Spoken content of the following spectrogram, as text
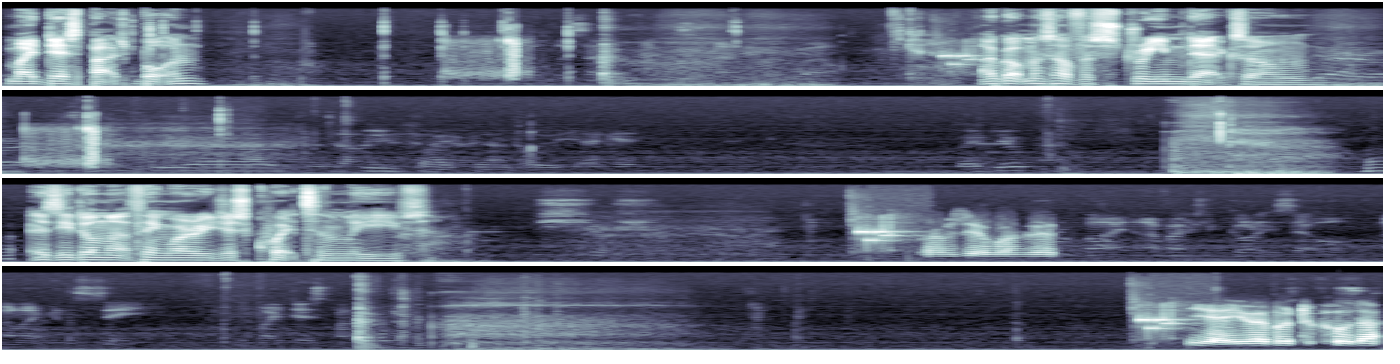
my dispatch button. I've got myself a stream deck zone. Has he done that thing where he just quits and leaves? Bravo Zero One, go ahead. Yeah, you able to call that?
